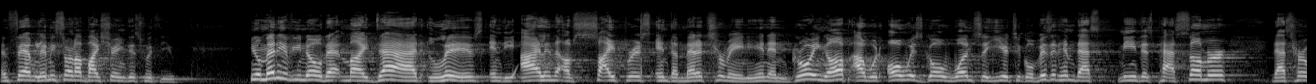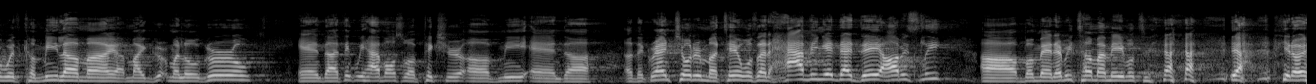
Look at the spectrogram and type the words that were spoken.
And family, let me start off by sharing this with you. You know, many of you know that my dad lives in the island of Cyprus in the Mediterranean. And growing up, I would always go once a year to go visit him. That's me this past summer. That's her with Camila, my, my, my little girl. And I think we have also a picture of me and uh, the grandchildren. Mateo was not having it that day, obviously. Uh, but man, every time I'm able to, yeah, you know,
